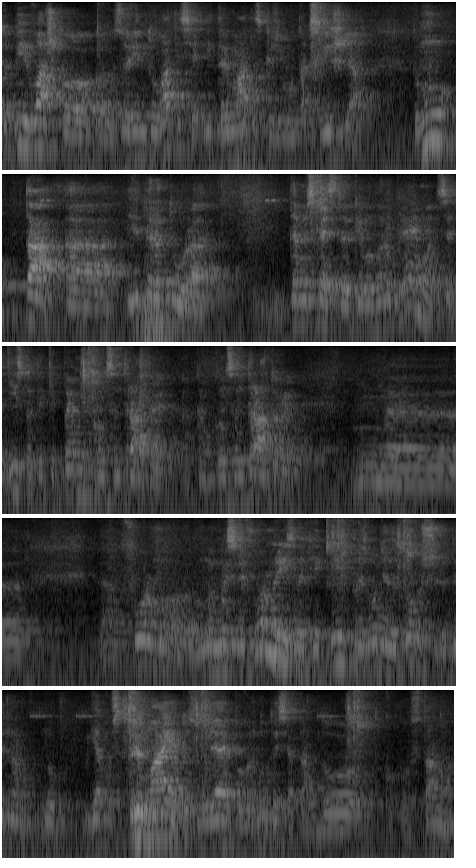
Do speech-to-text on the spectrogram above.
тобі важко е, зорієнтуватися і тримати, скажімо так, свій шлях. Тому та е, література, те мистецтво, яке ми виробляємо, це дійсно такі певні концентратори, концентратори е, е, мислі форм різних, які призводять до того, що людина ну, якось тримає, дозволяє повернутися там, до такого стану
